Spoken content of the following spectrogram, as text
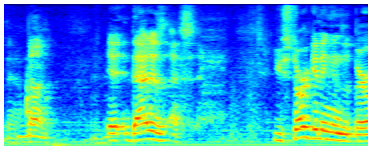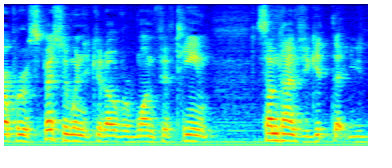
Yeah. None. Mm-hmm. It, that is, a- you start getting into the barrel proof, especially when you get over 115. Sometimes you get that you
